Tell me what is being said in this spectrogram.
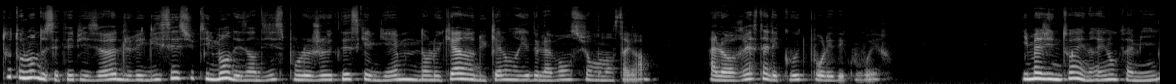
Tout au long de cet épisode, je vais glisser subtilement des indices pour le jeu d'Escape Game dans le cadre du calendrier de l'avance sur mon Instagram alors reste à l'écoute pour les découvrir. Imagine-toi une réunion de famille,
